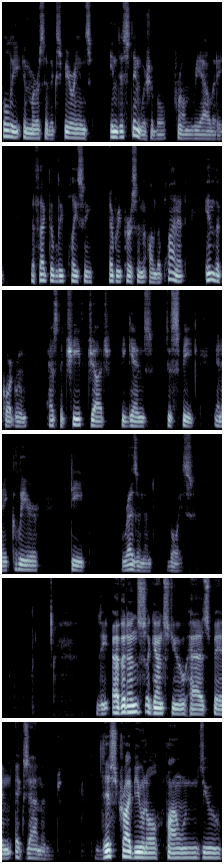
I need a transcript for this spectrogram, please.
fully immersive experience indistinguishable from reality, effectively placing every person on the planet in the courtroom as the chief judge begins to speak in a clear, deep, resonant voice. The evidence against you has been examined. This tribunal found you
